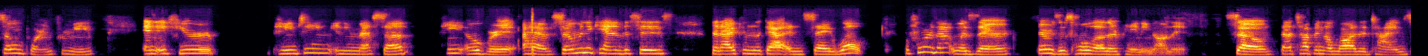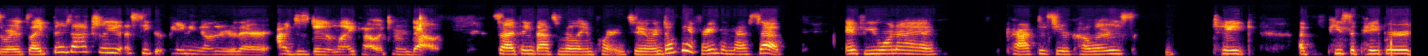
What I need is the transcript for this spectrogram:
so important for me. And if you're painting and you mess up, paint over it. I have so many canvases that I can look at and say, well, before that was there, there was this whole other painting on it. So that's happened a lot of times where it's like, there's actually a secret painting under there. I just didn't like how it turned out. So I think that's really important too. And don't be afraid to mess up. If you want to practice your colors, take a piece of paper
